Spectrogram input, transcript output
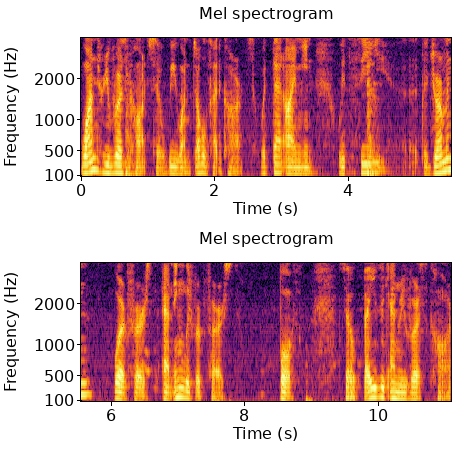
want reverse cards so we want double-sided cards with that I mean we see uh, the German word first and English word first, both. So basic and reverse card.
